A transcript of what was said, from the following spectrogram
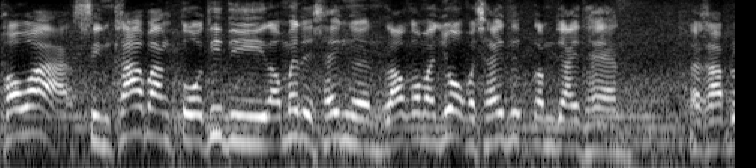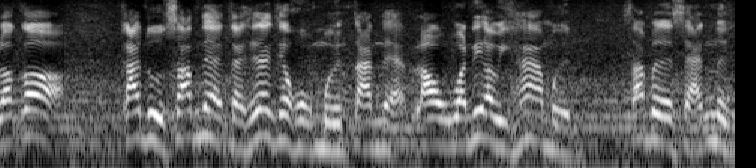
เพราะว่าสินค้าบางตัวที่ดีเราไม่ได้ใช้เงิน เราก็มาโยกมาใช้ลำไยแทนนะครับ แล้วก็การดูดซับเนี่ยจากที่แรกจะหกหมื่นตันเนี่ยเราวันนี้เอาอีกห้าหมื่นซับไปเลยแสนหนึ่ง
